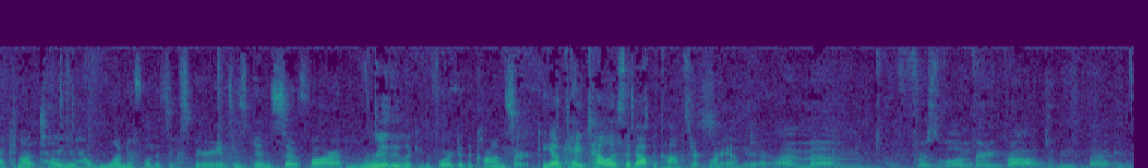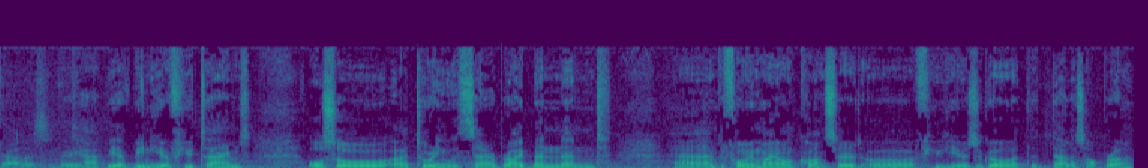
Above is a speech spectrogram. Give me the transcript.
I cannot tell you how wonderful this experience has been so far. I'm really looking forward to the concert. Okay, tell us about the concert, Mario. Yeah, I'm. Um, first of all, I'm very proud to be back in Dallas. I'm very happy. I've been here a few times, also uh, touring with Sarah Brightman and uh, and performing my own concert uh, a few years ago at the Dallas Opera.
